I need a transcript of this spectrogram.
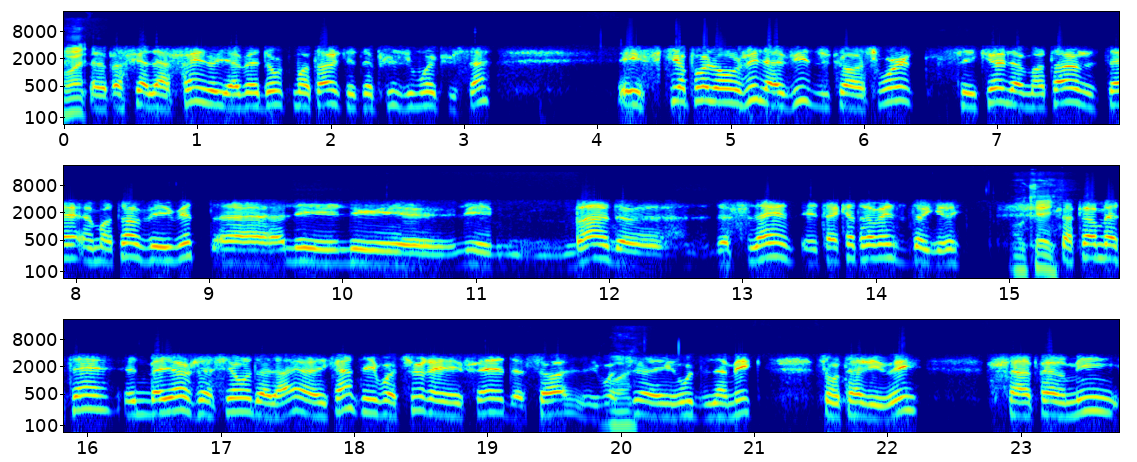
Ouais. euh, parce qu'à la fin, là, il y avait d'autres moteurs qui étaient plus ou moins puissants. Et ce qui a prolongé la vie du Cosworth, c'est que le moteur était un moteur V8, euh, les, les, les bancs de, de cylindre étaient à 90 degrés Ça permettait une meilleure gestion de l'air. Et quand les voitures à effet de sol, les voitures aérodynamiques sont arrivées, ça a permis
